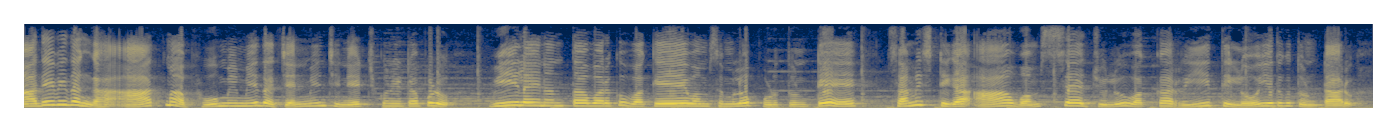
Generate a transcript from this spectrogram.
అదేవిధంగా ఆత్మ భూమి మీద జన్మించి నేర్చుకునేటప్పుడు వీలైనంత వరకు ఒకే వంశంలో పుడుతుంటే సమిష్టిగా ఆ వంశజులు ఒక్క రీతిలో ఎదుగుతుంటారు.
